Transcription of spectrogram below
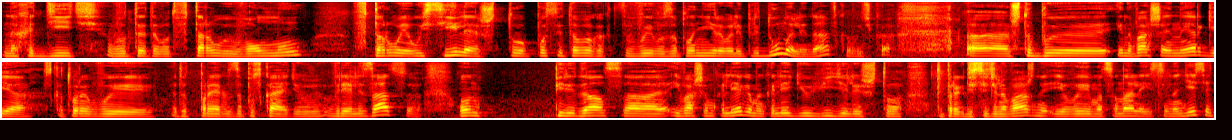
находить вот эту вот вторую волну, второе усилие, что после того, как вы его запланировали, придумали, да, в кавычках, а, чтобы и ваша энергия, с которой вы этот проект запускаете в реализацию, он передался и вашим коллегам, и коллеги увидели, что этот проект действительно важный, и вы эмоционально, если на 10,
